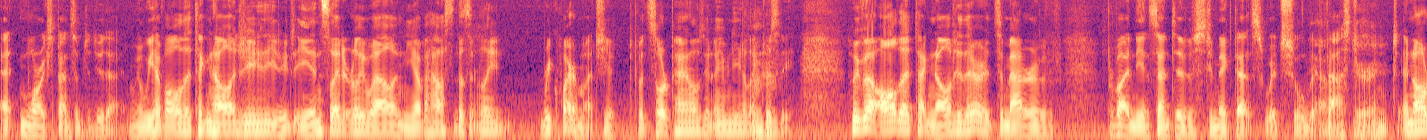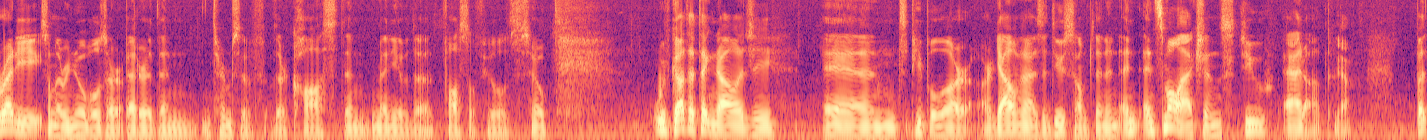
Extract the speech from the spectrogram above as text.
uh, more expensive to do that. I mean, we have all the technology. You, you insulate it really well, and you have a house that doesn't really require much. You put solar panels. You don't even need electricity. So we've got all the technology there. It's a matter of providing the incentives to make that switch a little bit Yeah. faster. And and already some of the renewables are better than in terms of their cost than many of the fossil fuels. So we've got the technology. and people are, are galvanized to do something, and, and, and small actions do add up. Yeah. But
